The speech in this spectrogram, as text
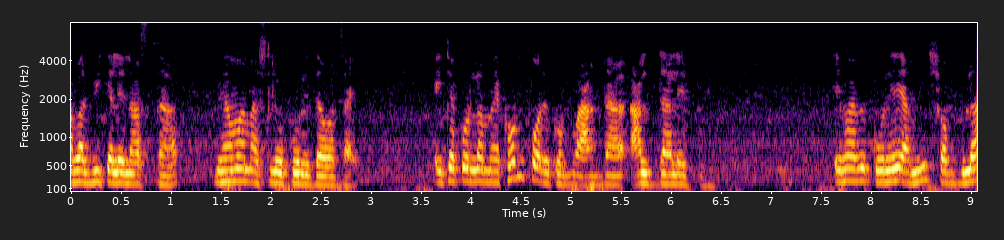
আবার বিকালে নাস্তা, মেহমান আসলেও করে দেওয়া যায়। এটা করলাম এখন, পরে করব আল ডালের পুরি। এভাবে করে আমি সবগুলা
